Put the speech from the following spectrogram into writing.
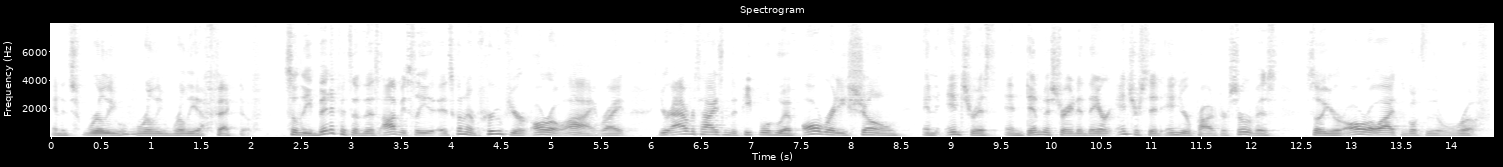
and it's really, really, really effective. So the benefits of this, obviously, it's going to improve your ROI, right? You're advertising to people who have already shown an interest and demonstrated they are interested in your product or service. So your ROI can go through the roof.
